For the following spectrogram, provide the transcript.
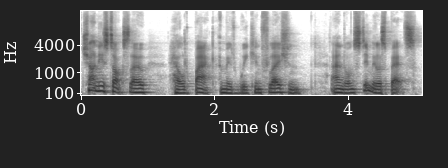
Chinese stocks, though, held back amid weak inflation, and on stimulus bets,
